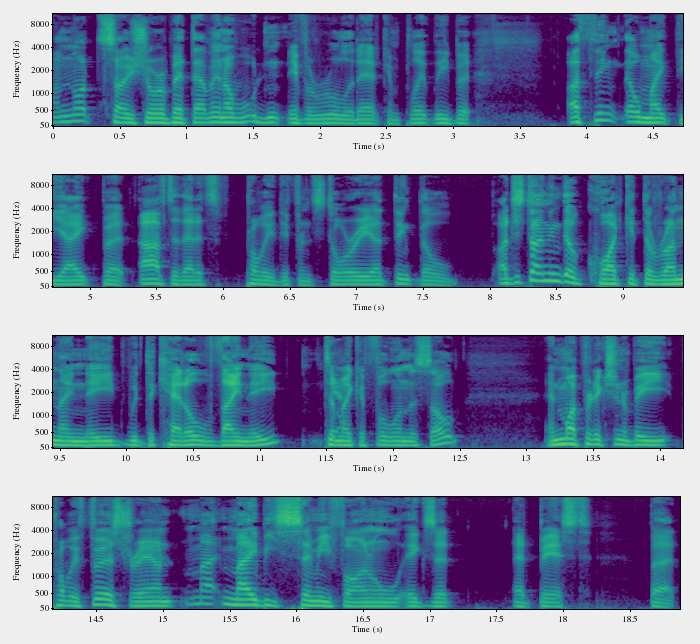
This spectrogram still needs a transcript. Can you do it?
I'm not so sure about that. I mean, I wouldn't ever rule it out completely, but I think they'll make the eight. But after that, it's probably a different story. I think they'll. I just don't think they'll quite get the run they need with the cattle they need to Yeah. make a full on assault. And my prediction would be probably first round, maybe semi final exit at best. But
